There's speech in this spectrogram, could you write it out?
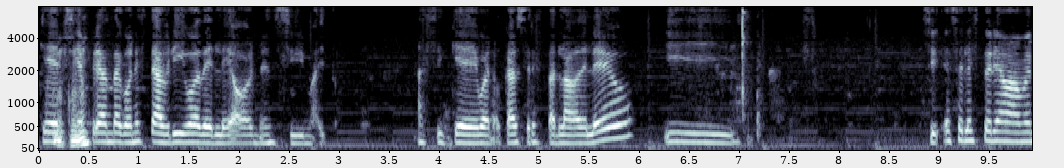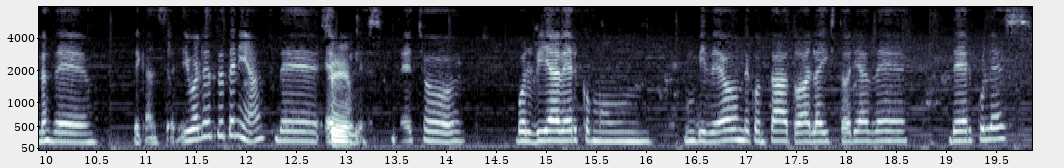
que él siempre anda con este abrigo de león encima y todo. Así que bueno, Cáncer está al lado de Leo y sí, esa es la historia más o menos de, Cáncer. Igual entretenía de Hércules. De hecho, volví a ver como un un video donde contaba todas las historias de, Hércules,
